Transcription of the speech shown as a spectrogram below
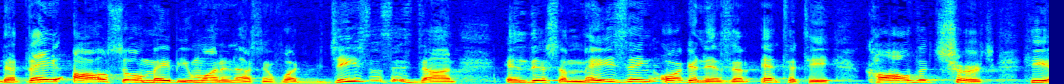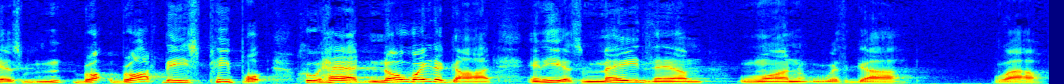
that they also may be one in us. And what Jesus has done in this amazing organism, entity called the church, he has brought these people who had no way to God, and he has made them one with God. Wow.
